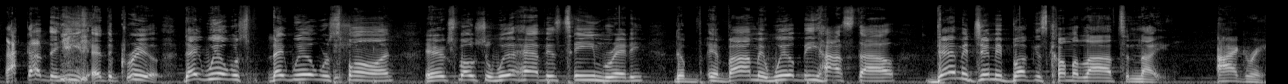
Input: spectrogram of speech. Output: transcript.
I got the Heat at the crib. They will, they will respond. Erik Spoelstra will have his team ready. The environment will be hostile. Damn it, Jimmy Buckets come alive tonight. I agree.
